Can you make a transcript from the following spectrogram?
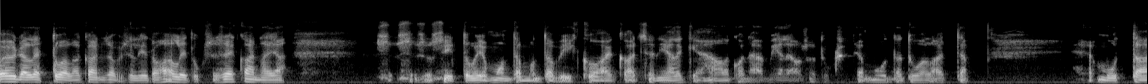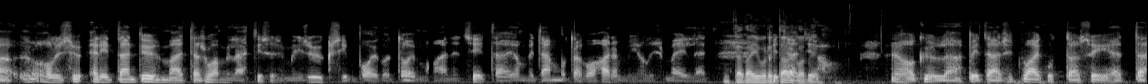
pöydälle tuolla kansainvälisen liiton hallituksen sekana ja siitä on jo monta monta viikkoa aikaa, että sen jälkeen alkoi nämä mielenosoitukset ja muuta tuolla, että – mutta olisi erittäin tyhmää, että Suomi lähtisi esimerkiksi yksin poikotoimaan, että siitä ei ole mitään muuta kuin harmia olisi meille. Tätä juuri tarkoitin. Joo, kyllä. Pitää sitten vaikuttaa siihen, että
